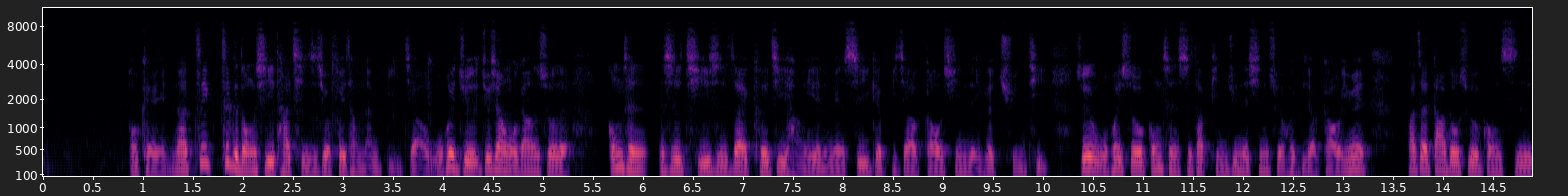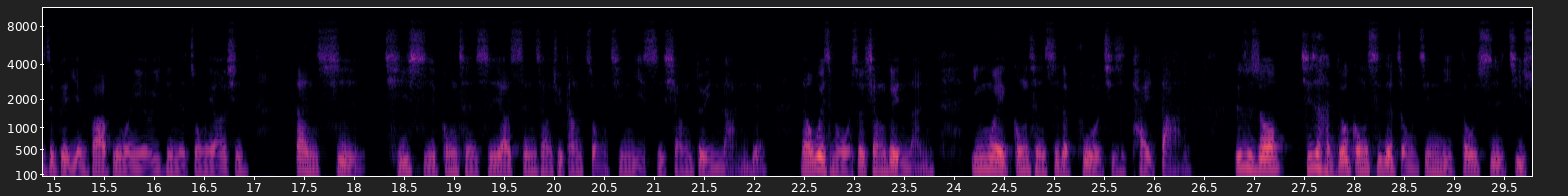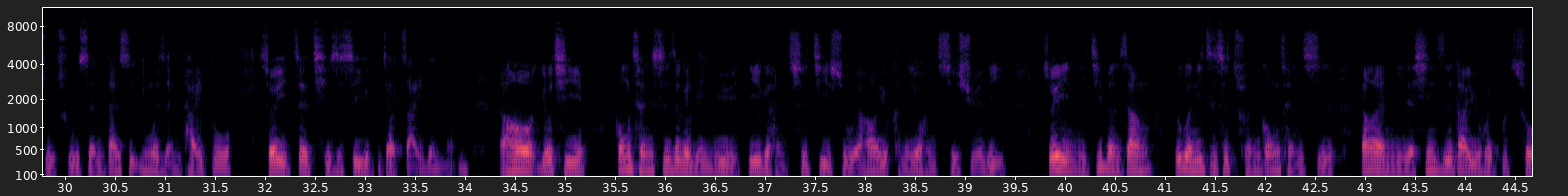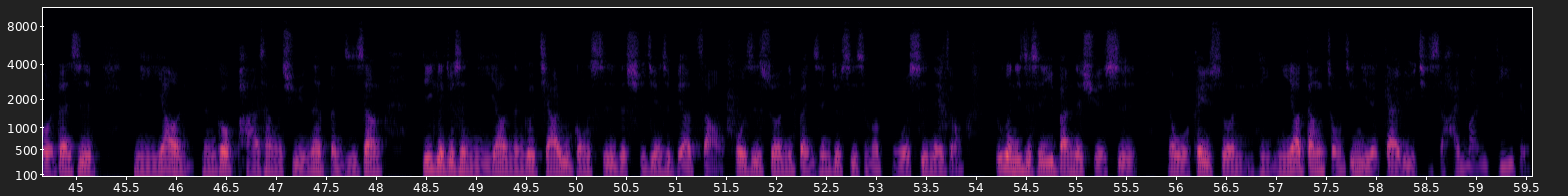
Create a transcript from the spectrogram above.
？OK，那这这个东西它其实就非常难比较。我会觉得，就像我刚刚说的，工程师其实在科技行业里面是一个比较高薪的一个群体，所以我会说工程师他平均的薪水会比较高，因为他在大多数的公司这个研发部门有一定的重要性。但是其实工程师要升上去当总经理是相对难的。那为什么我说相对难？因为工程师的 pool 其实太大了。就是说，其实很多公司的总经理都是技术出身，但是因为人太多，所以这其实是一个比较窄的门。然后，尤其工程师这个领域，第一个很吃技术，然后又可能又很吃学历，所以你基本上，如果你只是纯工程师，当然你的薪资待遇会不错，但是你要能够爬上去，那本质上第一个就是你要能够加入公司的时间是比较早，或者是说你本身就是什么博士那种。如果你只是一般的学士，那我可以说你，你要当总经理的概率其实还蛮低的。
